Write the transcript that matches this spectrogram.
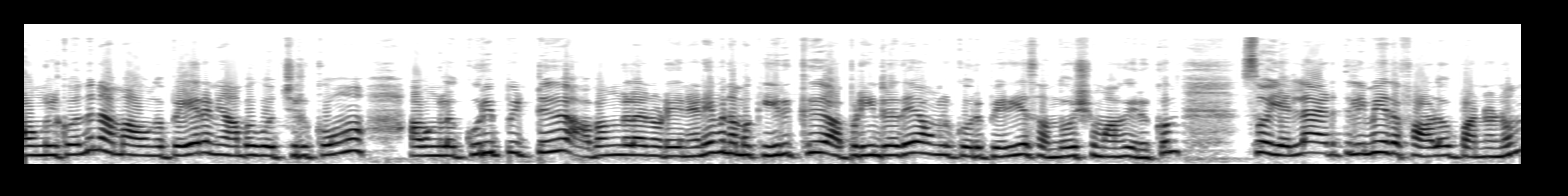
அவங்களுக்கு வந்து நம்ம அவங்க பேரை ஞாபகம் வச்சுருக்கோம். அவங்கள குறிப்பிட்டு அவங்களுடைய நினைவு நமக்கு இருக்குது அப்படின்றதே அவங்களுக்கு ஒரு பெரிய சந்தோஷமாக இருக்கும். ஸோ எல்லா இடத்துலையுமே இதை ஃபாலோ பண்ணணும்.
